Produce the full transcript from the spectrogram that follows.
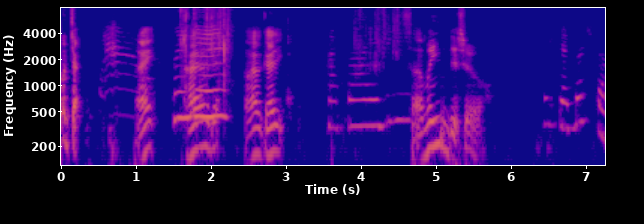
ぽんちゃん。はい。はい、おいで。お帰り。寒いんでしょう。ぽんちゃんどうしたの？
